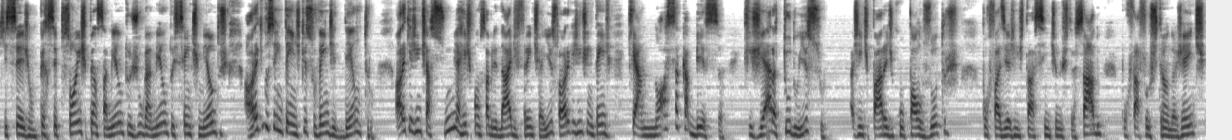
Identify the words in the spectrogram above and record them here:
que sejam percepções, pensamentos, julgamentos, sentimentos, a hora que você entende que isso vem de dentro, a hora que a gente assume a responsabilidade frente a isso, a hora que a gente entende que a nossa cabeça que gera tudo isso, a gente para de culpar os outros por fazer a gente estar tá se sentindo estressado, por estar tá frustrando a gente,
